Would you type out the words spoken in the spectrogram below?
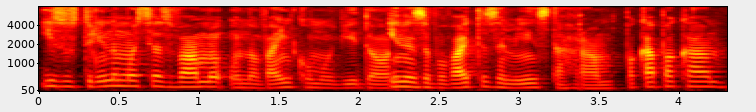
І зустрінемося з вами у новенькому відео. І не забувайте за мій інстаграм. Пока-пока!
